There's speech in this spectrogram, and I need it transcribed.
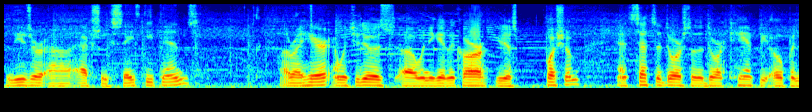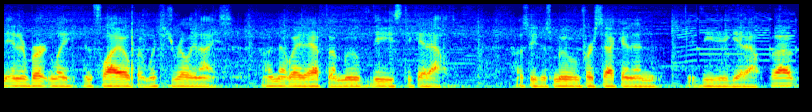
And these are uh, actually safety pins uh, right here. And what you do is uh, when you get in the car, you just push them and it sets the door so the door can't be opened inadvertently and fly open, which is really nice. And that way they have to move these to get out. Uh, so you just move them for a second and it's easy to get out. But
